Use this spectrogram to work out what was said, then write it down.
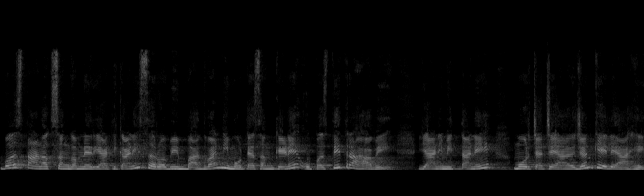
बस स्थानक संगमनेर या ठिकाणी सर्व भीम बांधवांनी मोठ्या संख्येने उपस्थित राहावे. या निमित्ताने मोर्चाचे आयोजन केले आहे.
